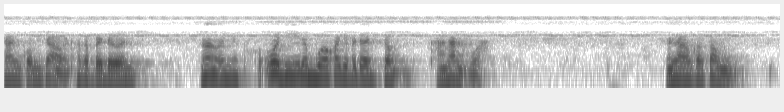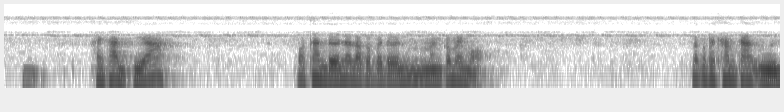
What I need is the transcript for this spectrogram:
ทางกรมเจ้าท่านก็ไปเดินโอ้ยดีแล้วบัวเขาจะไปเดินตรงทางนั้นหัวแล้วเราก็ต้อง ให้ท่านเสียพอท่านเดินแล้วเราก็ไปเดินมันก็ไม่เหมาะ แล้วก็ไปทำทางอื่น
